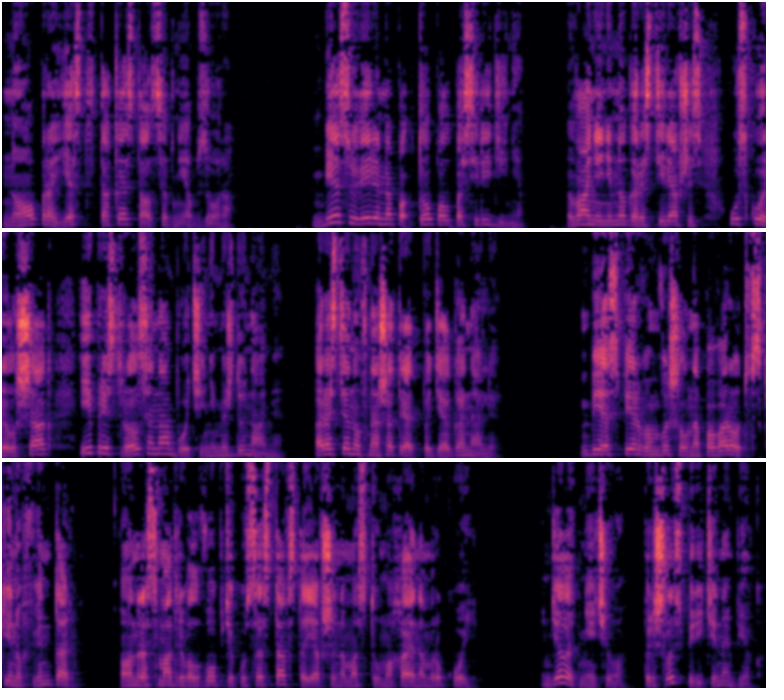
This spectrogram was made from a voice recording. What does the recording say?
но проезд так и остался вне обзора. Бес уверенно топал посередине. Ваня, немного растерявшись, ускорил шаг и пристроился на обочине между нами, растянув наш отряд по диагонали. Бес первым вышел на поворот, вскинув винтарь. Он рассматривал в оптику состав, стоявший на мосту, махая нам рукой. Делать нечего, пришлось перейти на бег.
